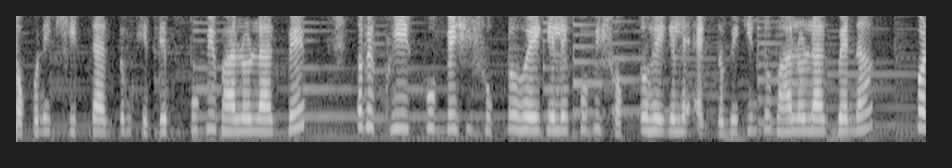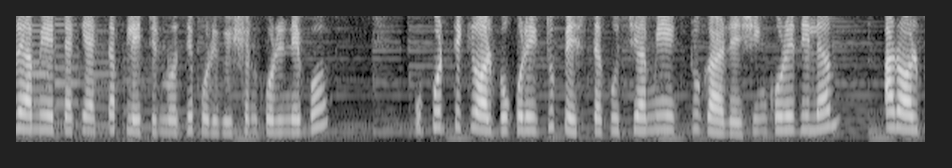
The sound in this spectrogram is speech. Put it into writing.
তখনই ক্ষীরটা একদম খেতে খুবই ভালো লাগবে। তবে ক্ষীর খুব বেশি শুকনো হয়ে গেলে, খুবই শক্ত হয়ে গেলে একদমই কিন্তু ভালো লাগবে না। পরে আমি এটাকে একটা প্লেটের মধ্যে পরিবেশন করে নেব। উপর থেকে অল্প করে একটু পেস্তা কুচি আমি একটু গার্নিশিং করে দিলাম, আর অল্প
